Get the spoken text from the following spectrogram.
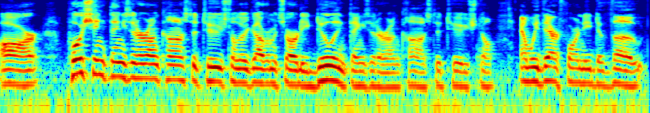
are pushing things that are unconstitutional, the government's already doing things that are unconstitutional, and we therefore need to vote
